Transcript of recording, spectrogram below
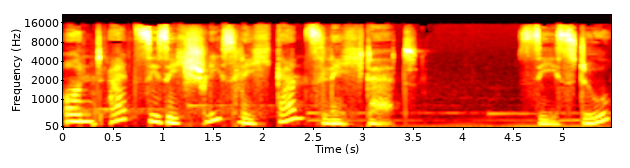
Und als sie sich schließlich ganz lichtet, siehst du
